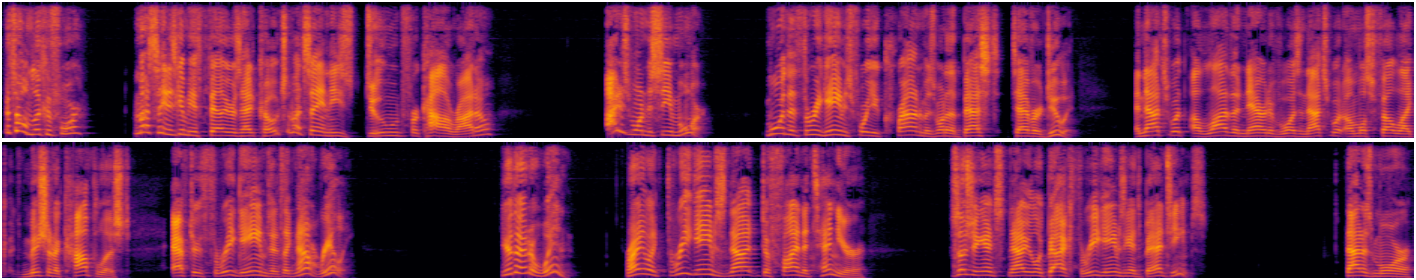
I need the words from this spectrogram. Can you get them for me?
That's all I'm looking for. I'm not saying he's going to be a failure as head coach. I'm not saying he's doomed for Colorado. I just wanted to see more. More than three games before you crown him as one of the best to ever do it. And that's what a lot of the narrative was. And that's what almost felt like mission accomplished after three games. And it's like, not really. You're there to win, right? Like three games not define a tenure, especially against now you look back three games against bad teams. That is more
